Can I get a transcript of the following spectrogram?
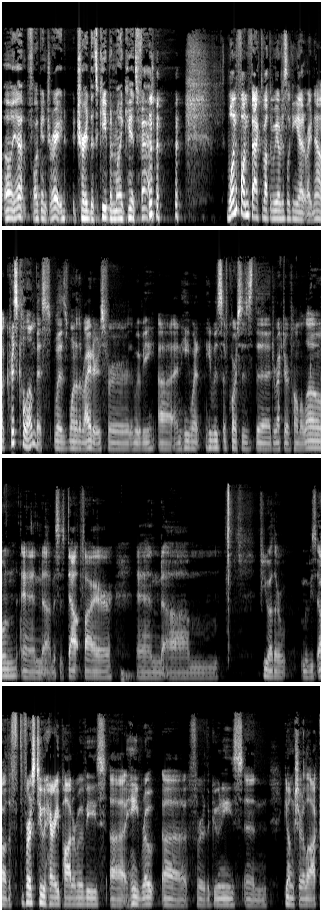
oh yeah, fucking trade, a trade that's keeping my kids fat. One fun fact about the movie I'm just looking at it right now: Chris Columbus was one of the writers for the movie, uh, and he went. He was, of course, is the director of Home Alone and uh, Mrs. Doubtfire, and um, a few other movies. Oh, the, f- the first two Harry Potter movies. Uh, he wrote uh, for The Goonies and Young Sherlock.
